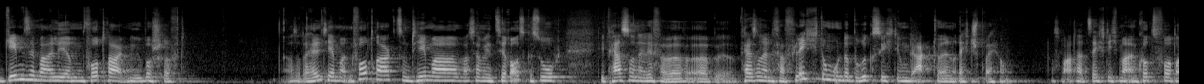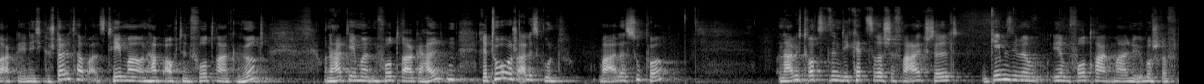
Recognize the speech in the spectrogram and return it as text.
geben Sie mal Ihrem Vortrag eine Überschrift. Also da hält jemand einen Vortrag zum Thema, was haben wir jetzt hier rausgesucht, die personelle, Ver äh, personelle Verflechtung unter Berücksichtigung der aktuellen Rechtsprechung. Das war tatsächlich mal ein Kurzvortrag, den ich gestellt habe als Thema und habe auch den Vortrag gehört. Und da hat jemand einen Vortrag gehalten, rhetorisch alles gut, war alles super. Und da habe ich trotzdem die ketzerische Frage gestellt, geben Sie mir Ihrem Vortrag mal eine Überschrift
